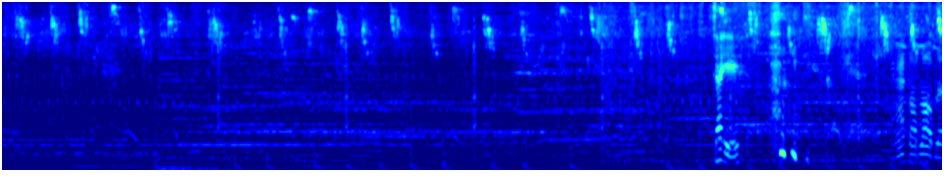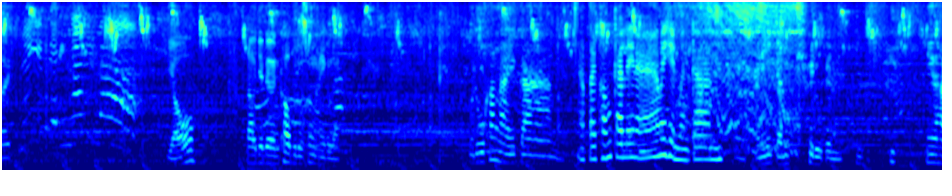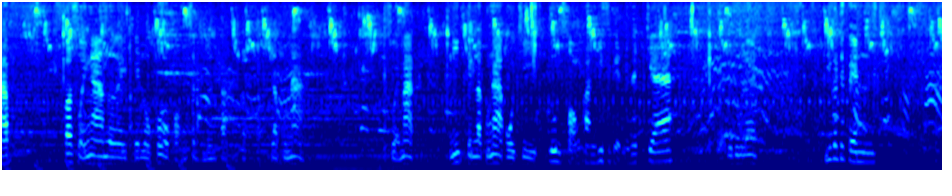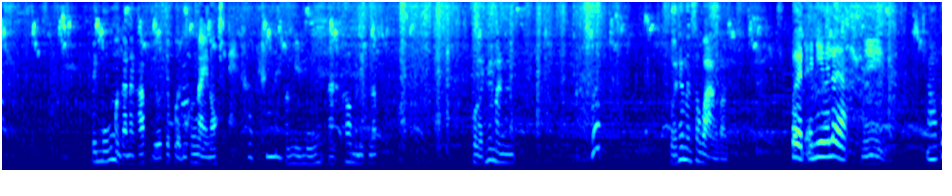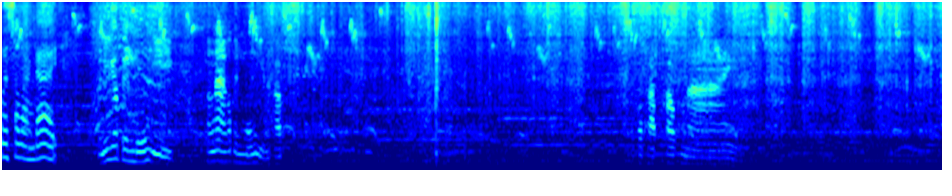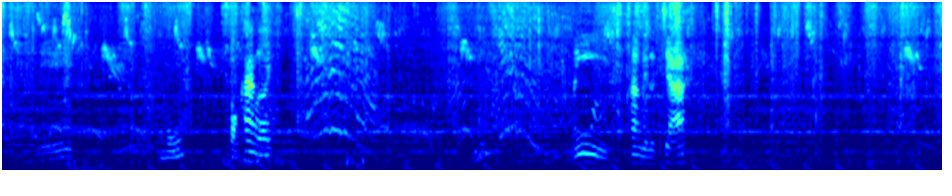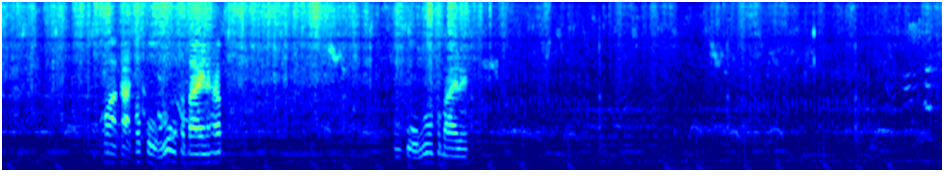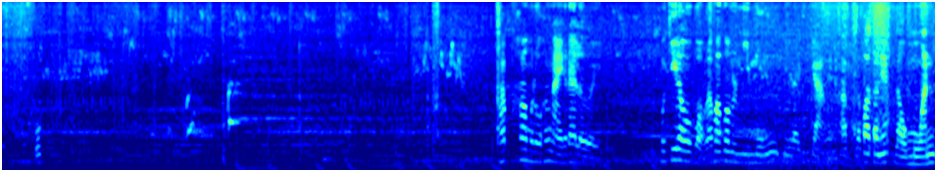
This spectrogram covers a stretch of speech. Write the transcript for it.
จ้าเอ๋ นะรอบๆเลย เดี๋ยวเราจะเดินเข้าไปดูข้างในกันเลย มาดูข้างในกันอะไปพร้อมกันเลยนะ ไม่เห็นเหมือนกันอันนี้จะไปดูเป็น นี่นะครับ ก็สวยงามเลย เป็นโลโก้ของสนามเดินป่าลากูน่า สวยมาก อันนี้เป็นลากูน่า OG รุ่น 2021เลยนะจ๊ะเดี๋ยวไปดูเลย นี่ก็จะเป็น เป็นมุ้งเหมือนกันนะครับ เดี๋ยวจะเปิดดูข้างในเนาะเข้าไปข้างในมันมีมุ้งอะเข้ามาเลยครับเปิดให้มันปึ๊บเปิดให้มันสว่างก่อน เปิดไอ้นี่ไว้เลยอะนี่อ๋อเปิดสว่างได้ อันนี้ก็เป็นมุ้งอีก ข้างหน้าก็เป็นมุ้งอีกนะครับแล้วก็พับเข้าข้างในนี่ มุ้งสองข้างเลย นี่ข้างเลยนะจ๊ะก็อากาศก็โปร่งโล่งสบายนะครับ โปร่งโล่งสบายเลย ครับเข้ามาดูข้างในก็ได้เลย เมื่อกี้เราบอกแล้วครับว่ามันมีมุ้งมีอะไรทุกอย่างเลยนะครับ แล้วก็ตอนนี้เราม้วน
